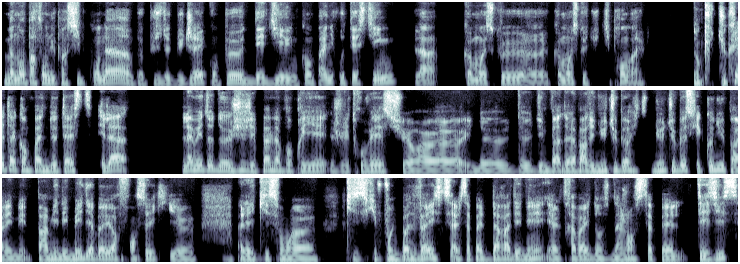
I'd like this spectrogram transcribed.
Maintenant, partons du principe qu'on a un peu plus de budget, qu'on peut dédier une campagne au testing. Là, comment est-ce que comment est-ce que tu t'y prendrais? Donc tu crées ta campagne de test et là la méthodologie, j'ai pas à me l'approprier. Je l'ai trouvée sur euh, une de, d'une part de la part d'une youtubeuse, youtubeuse qui est connue par les, parmi les média buyers français qui euh, qui sont euh, qui, qui, font une bonne veille. Elle s'appelle Dara Dene et elle travaille dans une agence qui s'appelle Thesis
